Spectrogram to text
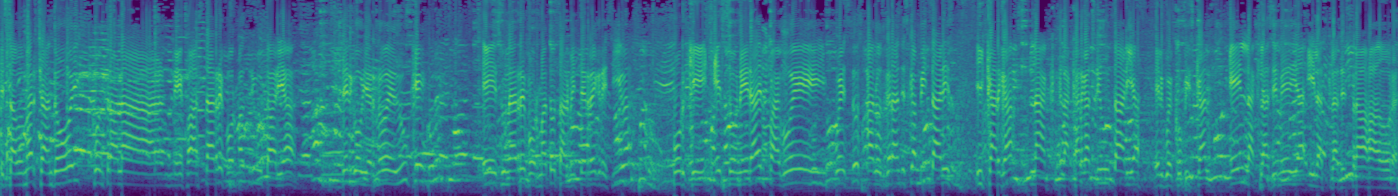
Estamos marchando hoy contra la nefasta reforma tributaria del gobierno de Duque. Es una reforma totalmente regresiva porque exonera el pago de impuestos a los grandes capitales y carga la, la carga tributaria, el hueco fiscal en la clase media y las clases trabajadoras.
